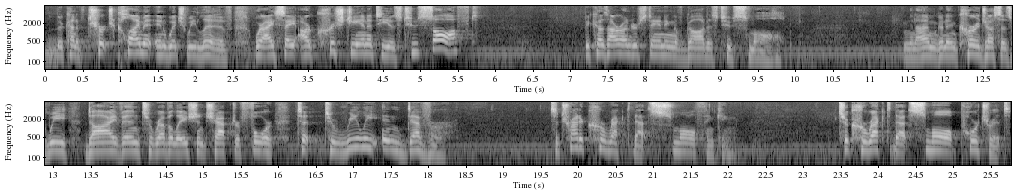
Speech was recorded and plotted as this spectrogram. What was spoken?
the kind of church climate in which we live, where I say our Christianity is too soft because our understanding of God is too small. And I'm going to encourage us as we dive into Revelation chapter 4 to, to really endeavor to try to correct that small thinking, to correct that small portrait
